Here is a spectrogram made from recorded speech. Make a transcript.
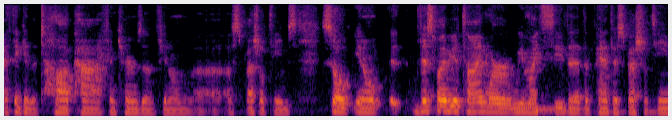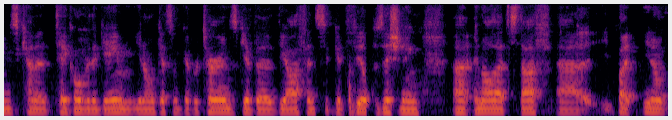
I think, in the top half in terms of you know uh, of special teams. So you know this might be a time where we might see the the Panther special teams kind of take over the game. You know, get some good returns, give the the offense a good field positioning, uh, and all that stuff. Uh, but you know,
